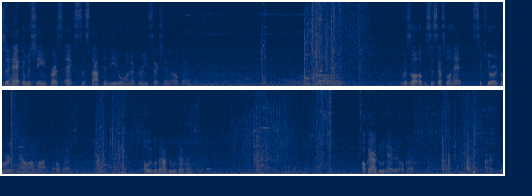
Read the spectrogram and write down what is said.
To hack a machine, press X to stop the needle on a green section. Okay. Result of a successful hack. Secure door is now unlocked. Okay. Oh wait, what did I do with that thing? Okay, I do have it. Okay. Alright, cool.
